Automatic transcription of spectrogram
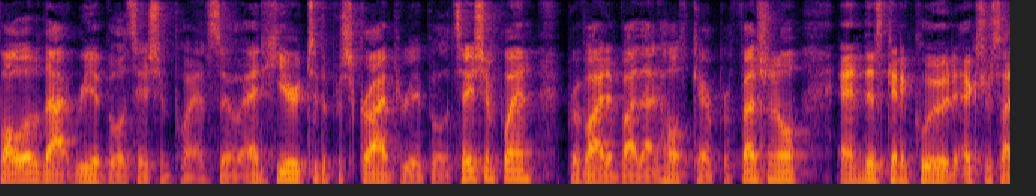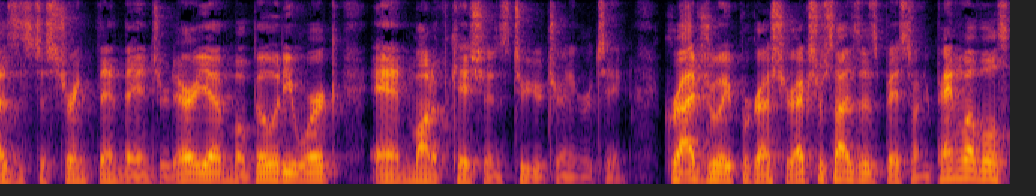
follow that rehabilitation plan. So adhere to the prescribed rehabilitation plan provided by that healthcare professional. And this can include exercises to strengthen the injured area, mobility work, and modifications to your training routine. Gradually progress your exercises based on your pain levels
